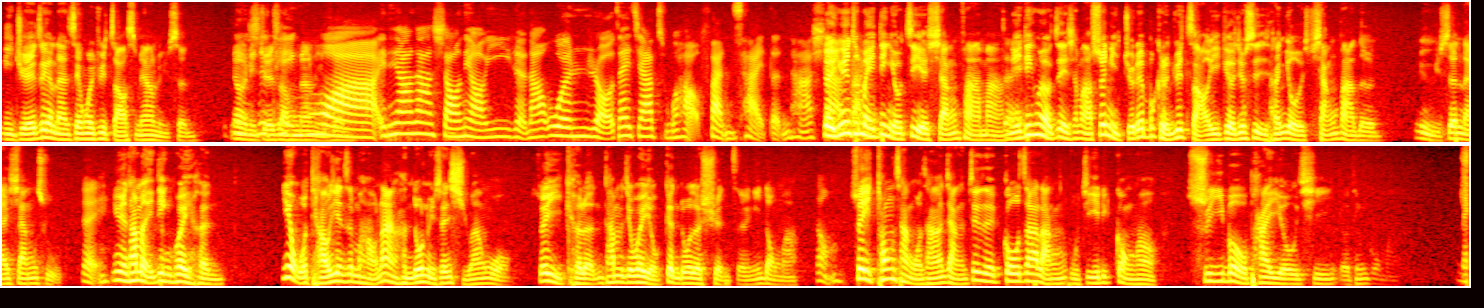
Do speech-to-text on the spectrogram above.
你觉得这个男生会去找什么样的女生？要你觉得听话，一定要让小鸟依人，然后温柔，在家煮好饭菜等他。对，因为他们一定有自己的想法嘛，你一定会有自己的想法，所以你绝对不可能去找一个就是很有想法的女生来相处。对，因为他们一定会很，因为我条件这么好，那很多女生喜欢我，所以可能他们就会有更多的选择，你懂吗？懂。所以通常我常常讲，这个勾渣郎五 G 的供哦，虽不拍油漆，有听过吗？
